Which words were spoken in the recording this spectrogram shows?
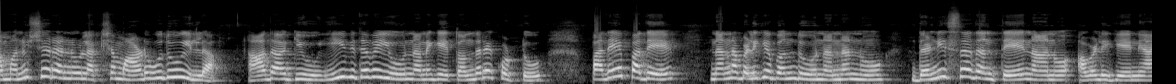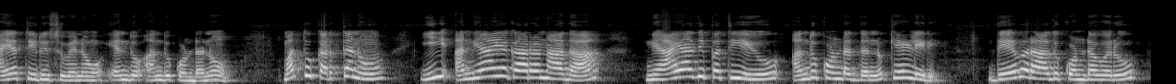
ಮನುಷ್ಯರನ್ನು ಲಕ್ಷ್ಯ ಮಾಡುವುದೂ ಇಲ್ಲ. ಆದಾಗ್ಯೂ ಈ ವಿಧವೆಯು ನನಗೆ ತೊಂದರೆ ಕೊಟ್ಟು ಪದೇ ಪದೇ ನನ್ನ ಬಳಿಗೆ ಬಂದು ನನ್ನನ್ನು ದಣಿಸದಂತೆ ನಾನು ಅವಳಿಗೆ ನ್ಯಾಯ ತೀರಿಸುವೆನು ಎಂದು ಅಂದುಕೊಂಡನು. ಮತ್ತು ಕರ್ತನು ಈ ಅನ್ಯಾಯಗಾರನಾದ ನ್ಯಾಯಾಧಿಪತಿಯು ಅಂದುಕೊಂಡದ್ದನ್ನು ಕೇಳಿರಿ. ದೇವರಾದುಕೊಂಡವರು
